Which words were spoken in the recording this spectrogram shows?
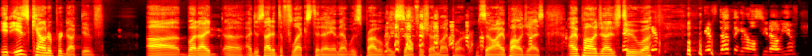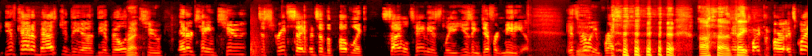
It is counterproductive, uh, but I uh, I decided to flex today, and that was probably selfish on my part. So I apologize. I apologize to. Uh, if, if nothing else, you know, you've you've kind of mastered the uh, the ability Right. to entertain two discrete segments of the public simultaneously using different media. It's Yeah. really impressive. uh, It's thank, quite the par- It's quite.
